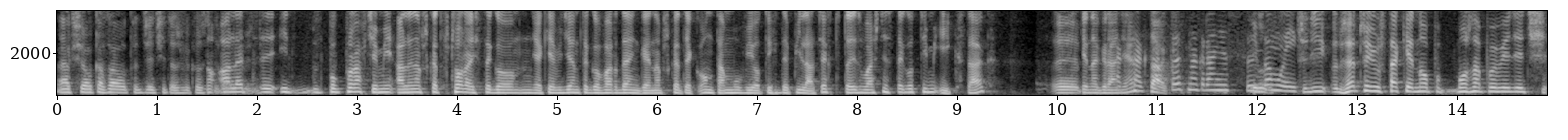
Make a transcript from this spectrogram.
No jak się okazało, te dzieci też No wykorzystywały. ale później. y, i, poprawcie mnie, ale na przykład wczoraj z tego, jak ja widziałem tego Wardęgę, na przykład jak on tam mówi o tych depilacjach, to to jest właśnie z tego Team X, tak? Y, Takie nagranie? Tak, tak, Tak. tak. To jest nagranie z domu X. Czyli rzeczy już takie, no można powiedzieć,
